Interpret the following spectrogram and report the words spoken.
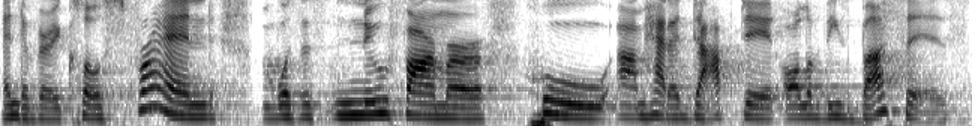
And a very close friend was this new farmer who um, had adopted all of these buses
